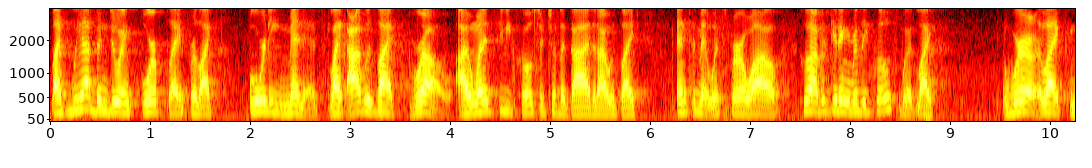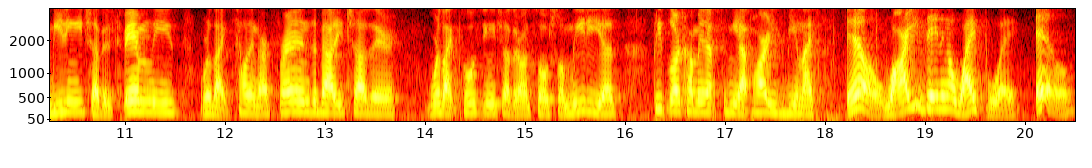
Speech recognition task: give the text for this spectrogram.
Like we had been doing foreplay for like 40 minutes. Like I was like, bro, I wanted to be closer to the guy that I was like intimate with for a while, who I was getting really close with. Like we're like meeting each other's families, we're like telling our friends about each other, we're like posting each other on social medias. People are coming up to me at parties being like, "Ill, why are you dating a white boy? Ill,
